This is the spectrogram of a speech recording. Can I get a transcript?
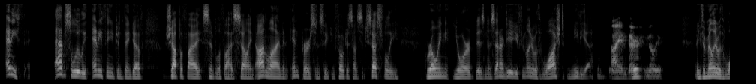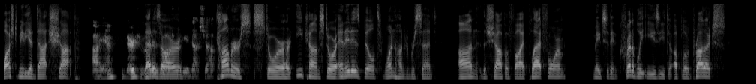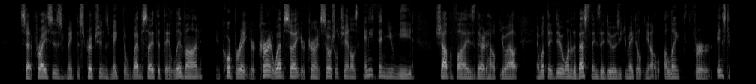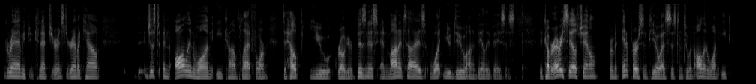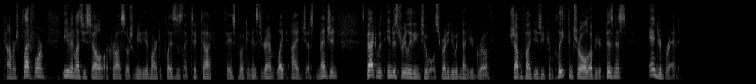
anything, absolutely anything you can think of. Shopify simplifies selling online and in person so you can focus on successfully growing your business. NRD, are you familiar with Washed Media? I am very familiar. Are you familiar with washedmedia.shop? I am very familiar. That is our- commerce store, our e-com store, and it is built 100% on the Shopify platform. Makes it incredibly easy to upload products, set prices, make descriptions, make the website that they live on, incorporate your current website, your current social channels, anything you need. Shopify is there to help you out. And what they do, one of the best things they do is you can make a you know a link for Instagram, you can connect to your Instagram account, eh, just an all-in-one e-com platform to help you grow your business and monetize what you do on a daily basis. They cover every sales channel from an in-person POS system to an all-in-one e-commerce platform. It even lets you sell across social media marketplaces like TikTok, Facebook, and Instagram, like I just mentioned. It's packed with industry-leading tools ready to ignite your growth. Shopify gives you complete control over your business and your brand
